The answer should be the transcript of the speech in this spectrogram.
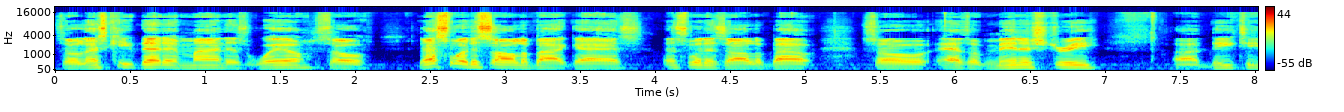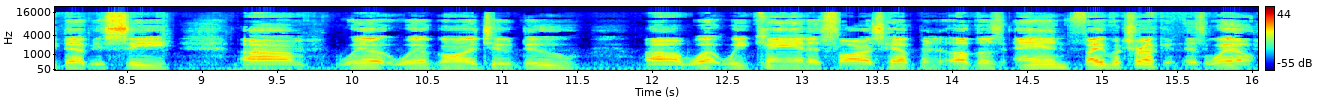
so let's keep that in mind as well. So that's what it's all about, guys. That's what it's all about. So as a ministry, uh, DTWC, um, we're we're going to do uh, what we can as far as helping others and favor trucking as well.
